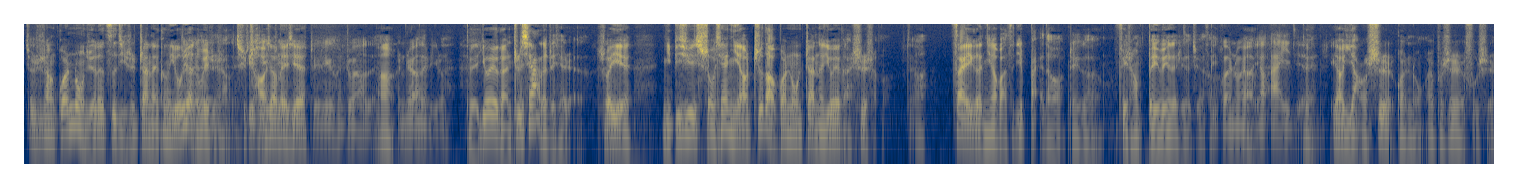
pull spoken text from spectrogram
就是让观众觉得自己是站在更优越的位置上去嘲笑那些这这是一个很重要的啊很重要的理论。对优越感之下的这些人，所以你必须首先你要知道观众站的优越感是什么对啊。再一个，你要把自己摆到这个非常卑微的这个角色比，观众要啊要矮一截。对，要仰视观众，而不是俯视。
